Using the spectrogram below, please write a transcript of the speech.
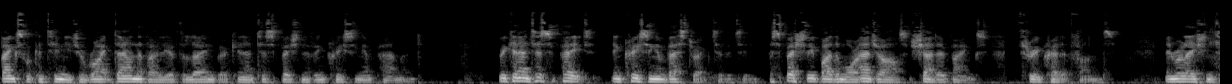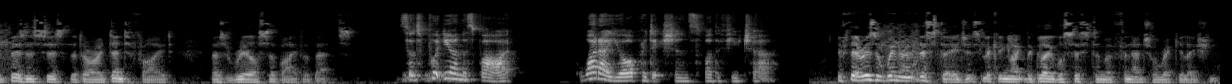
banks will continue to write down the value of the loan book in anticipation of increasing impairment. We can anticipate increasing investor activity, especially by the more agile shadow banks through credit funds, in relation to businesses that are identified as real survivor bets. So, to put you on the spot, what are your predictions for the future? If there is a winner at this stage, it's looking like the global system of financial regulation.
